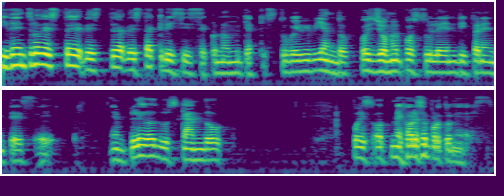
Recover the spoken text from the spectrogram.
y dentro de, este, de, este, de esta crisis económica que estuve viviendo, pues yo me postulé en diferentes eh, empleos buscando pues mejores oportunidades.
